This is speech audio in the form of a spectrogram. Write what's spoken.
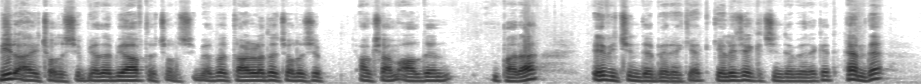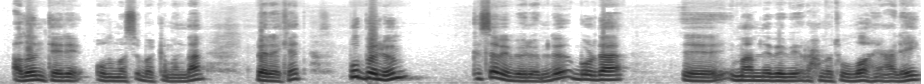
bir ay çalışıp ya da bir hafta çalışıp ya da tarlada çalışıp akşam aldığın para ev içinde bereket, gelecek içinde bereket hem de alın teri olması bakımından bereket. Bu bölüm kısa bir bölümdü. Burada e, İmam Nebevi rahmetullahi aleyh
